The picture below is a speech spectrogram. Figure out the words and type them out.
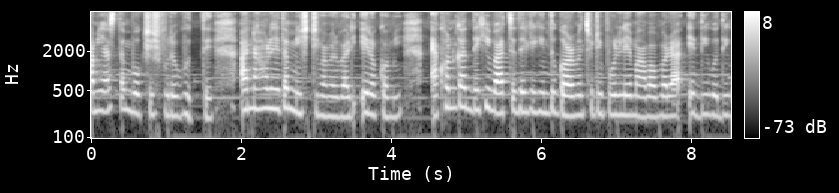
আমি আসতাম বকশিসপুরে ঘুরতে। আর না হলে যেতাম মিষ্টি মামের বাড়ি, এরকমই। এখনকার দেখি বাচ্চাদেরকে কিন্তু গরমের ছুটি পড়লে মা বাবারা এদিক ওদিক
